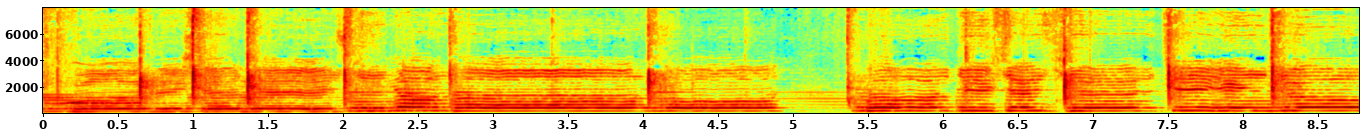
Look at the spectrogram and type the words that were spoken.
我的生命敬仰他，我的鲜血敬仰。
